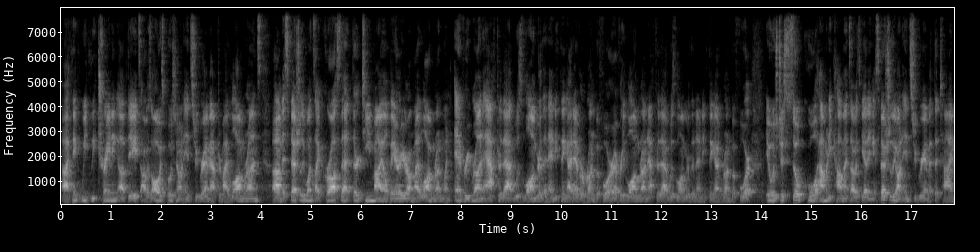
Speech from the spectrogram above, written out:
uh, I think, weekly training updates. I was always posting on Instagram after my long runs, um, especially once I crossed that 13 mile barrier on my long run when every run after that was longer than anything I'd ever run before. Every long run after that was longer than anything I'd run before. It was just so cool how many comments I was getting, especially on Instagram at the time.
